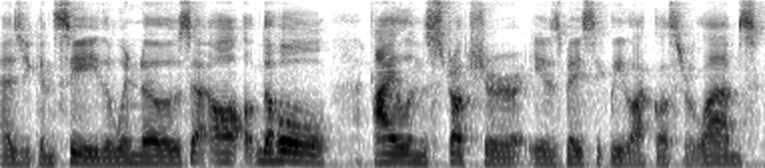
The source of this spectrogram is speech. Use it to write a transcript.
As you can see, the windows, all, the whole island structure is basically Lackluster Labs.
